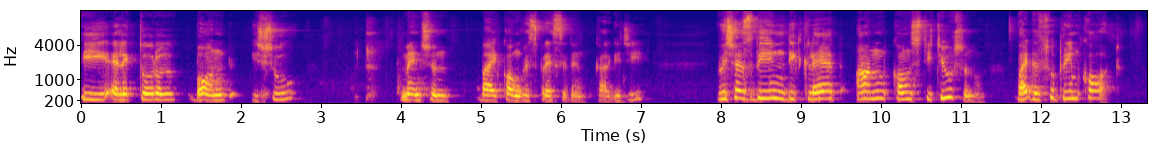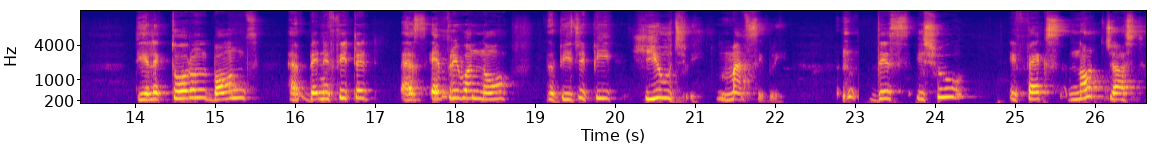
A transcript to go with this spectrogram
the electoral bond issue mentioned by Congress President Kargeji, which has been declared unconstitutional by the Supreme Court. The electoral bonds have benefited, as everyone knows, the BJP hugely, massively. this issue affects not just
